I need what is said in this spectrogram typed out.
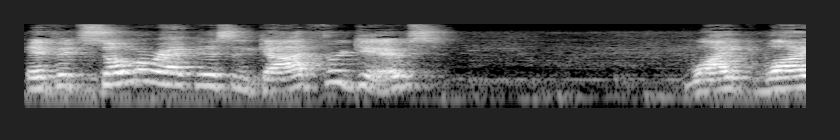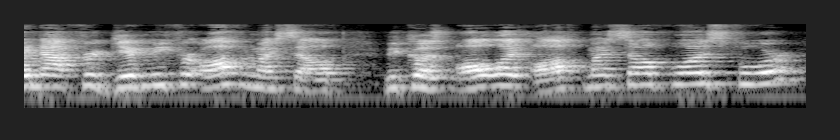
If it's so miraculous and God forgives, why why not forgive me for offing myself? Because all I off myself was for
